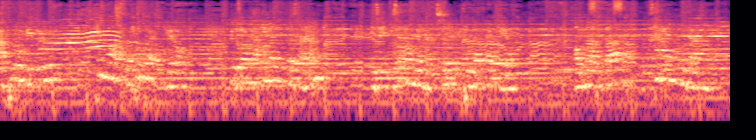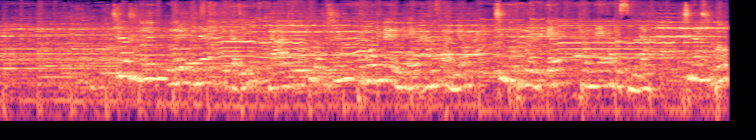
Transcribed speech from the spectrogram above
앞으로 우리도 힘 모아서 효도할게요. 그동안 가기만 했 신부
